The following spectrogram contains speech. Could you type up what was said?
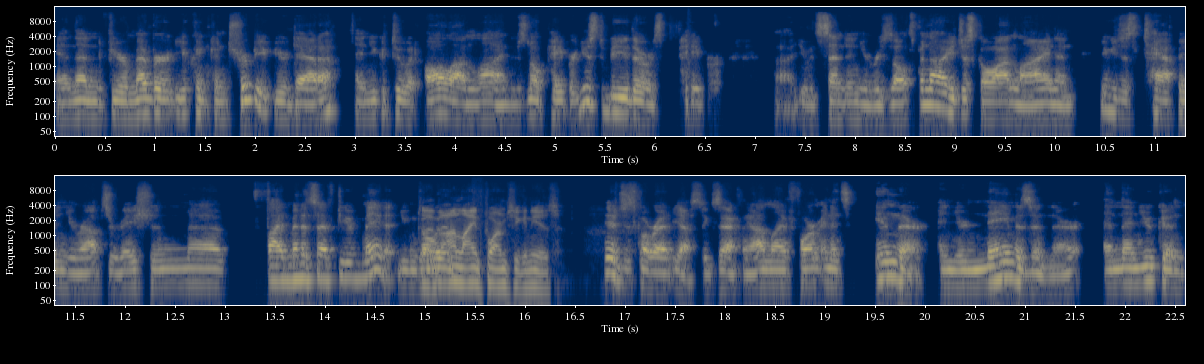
and then if you're a member, you can contribute your data and you could do it all online. There's no paper. It used to be there was paper. Uh, you would send in your results, but now you just go online and you can just tap in your observation uh, five minutes after you've made it. You can so go online forms you can use. Yeah, just go right. Yes, exactly. Online form, and it's in there, and your name is in there, and then you can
